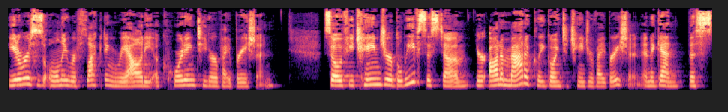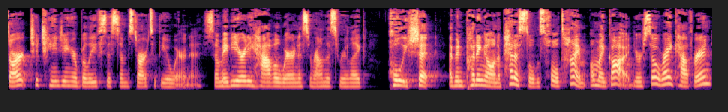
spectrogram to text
the universe is only reflecting reality according to your vibration. So if you change your belief system, you're automatically going to change your vibration. And again, the start to changing your belief system starts with the awareness. So maybe you already have awareness around this where you're like, holy shit, I've been putting on a pedestal this whole time. Oh my God, you're so right, Kathrin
